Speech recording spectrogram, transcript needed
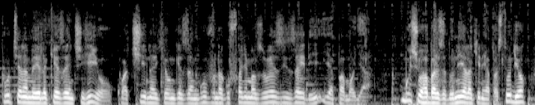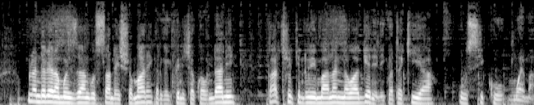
Putin ameelekeza nchi hiyo kwa China ikiongeza nguvu na kufanya mazoezi zaidi ya pamoja. Mwisho wa habari za dunia, lakini hapa studio mnaendelea na mwenzangu Sandey Shomari katika kipindi cha Kwa Undani. Patrick Nduimana na wageni nikiwatakia usiku mwema.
